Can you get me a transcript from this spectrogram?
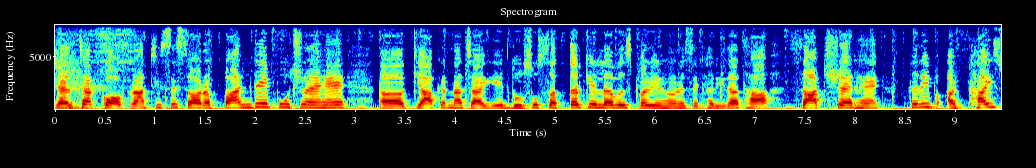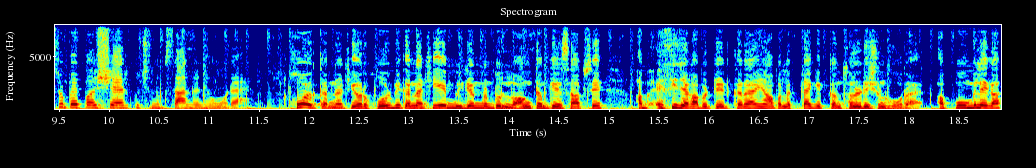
डेल्टा कॉप रांची से सौरभ पांडे पूछ रहे हैं अ, क्या करना चाहिए? 270 के लेवल्स पर इन्होंने से खरीदा था। 60 शेयर हैं करीब 28 रुपए पर शेयर कुछ नुकसान इन्हें हो रहा है। होल्ड करना चाहिए और होल्ड भी करना चाहिए medium term to long term के हिसाब से। अब ऐसी जगह पर ट्रेड कर रहा है यहाँ पर लगता है कि कंसोलिडेशन हो रहा है। आपको मिलेगा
